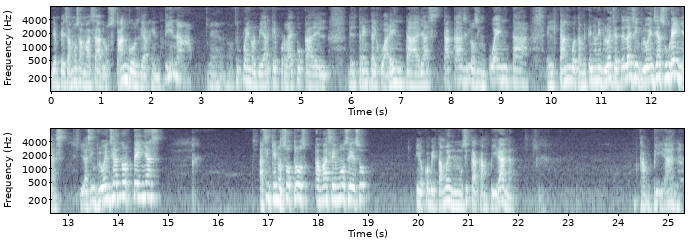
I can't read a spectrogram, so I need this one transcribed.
y, empezamos a amasar. Los tangos de Argentina, eh, no se pueden olvidar que por la época del, 30, el 40, ya está casi los 50, el tango también tenía una influencia. Entonces las influencias sureñas y las influencias norteñas hacen que nosotros amasemos eso y lo convirtamos en música campirana. Campirana,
